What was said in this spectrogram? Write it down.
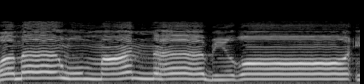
وما هم عنها بغائبين.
